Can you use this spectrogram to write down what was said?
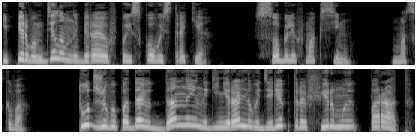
и первым делом набираю в поисковой строке «Соболев Максим. Москва». Тут же выпадают данные на генерального директора фирмы «Парад».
